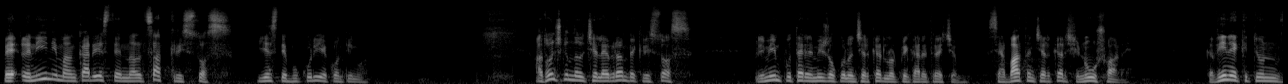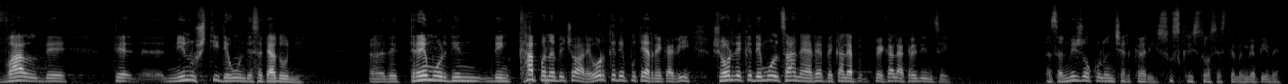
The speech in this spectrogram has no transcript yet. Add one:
Pe, în inima în care este înălțat Hristos, este bucurie continuă. Atunci când îl celebrăm pe Hristos, primim putere în mijlocul încercărilor prin care trecem. Se abat încercări și nu ușoare. Că vine câte un val de, te, nici nu știi de unde să te aduni. Uh, de tremuri din, din cap până în picioare, oricât de puternic ai fi și ori de cât de mulți ani ai avea pe calea, pe calea credinței. Însă în mijlocul încercării, Iisus Hristos este lângă tine.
